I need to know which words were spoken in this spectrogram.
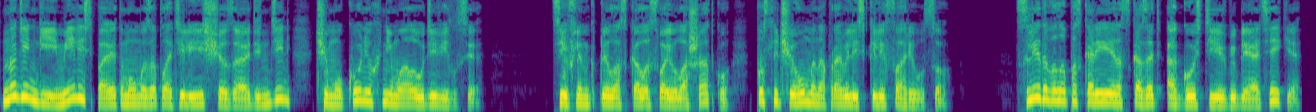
но деньги имелись, поэтому мы заплатили еще за один день, чему конюх немало удивился. Тифлинг приласкала свою лошадку, после чего мы направились к Элифариусу. Следовало поскорее рассказать о гостье в библиотеке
